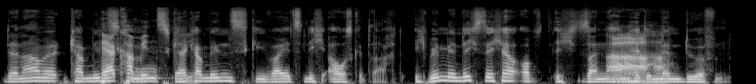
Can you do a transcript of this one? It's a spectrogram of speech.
Der Name Kaminski, Herr Kaminski. Der Kaminski war jetzt nicht ausgedacht. Ich bin mir nicht sicher, ob ich seinen Namen Aha. hätte nennen dürfen.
